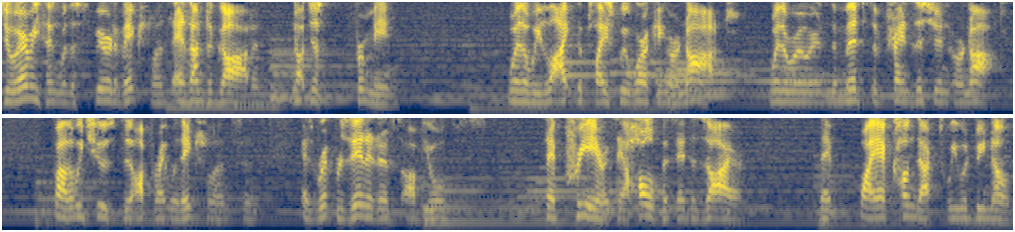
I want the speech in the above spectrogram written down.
do everything with a spirit of excellence as unto God and not just for men. Whether we like the place we're working or not, whether we're in the midst of transition or not. Father, we choose to operate with excellence and as representatives of yours. It's our prayer, it's our hope, it's our desire that by our conduct we would be known.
